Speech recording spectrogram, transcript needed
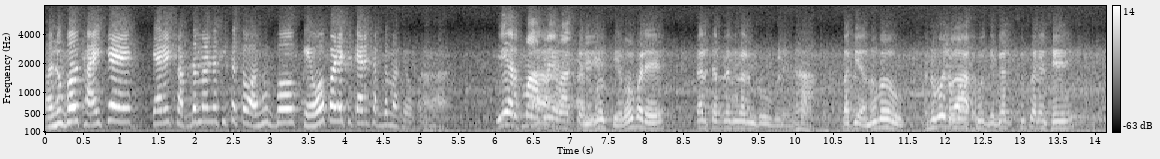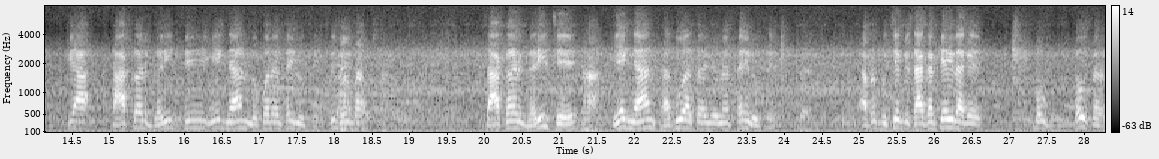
અનુભવ થાય છે ત્યારે શબ્દમાં નથી થતો. અનુભવ કેવો પડે છે ત્યારે શબ્દમાં કેવો પડે. એ અર્થમાં આપણે વાત કરીએ. અનુભવ કેવો પડે ત્યારે શબ્દ વર્ણન કરવું પડે. બાકી અનુભવ અનુભવ આખું જગત શું કરે છે? કે આ સાકર ગરી છે એ જ્ઞાન લોકોને થયેલું છે. શું થયું? સાકર ગરી છે એ જ્ઞાન સાધુ આચાર્યોને થયેલું છે. આપણે પૂછીએ કે સાકર કેવી લાગે? બહુ બહુ સરસ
